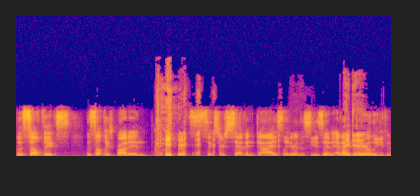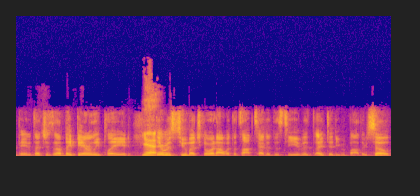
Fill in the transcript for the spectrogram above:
the Celtics, the Celtics brought in six or seven guys later in the season, and They I did. barely even paid attention to them. They barely played. Yeah. there was too much going on with the top ten of this team. It, I didn't even bother. So,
